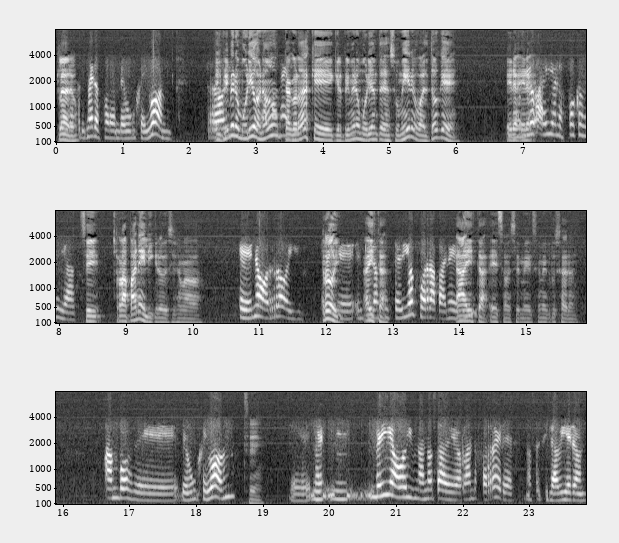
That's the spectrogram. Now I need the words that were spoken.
Claro. Los primeros fueron de Bunge y El primero murió, ¿no? ¿Te acordás que, que el primero murió antes de asumir o al toque? Era, Murió era, ahí a los pocos días. sí, Rapanelli creo que se llamaba. Eh, no, Roy. Roy, El que, el que ahí lo está. sucedió fue Rapanelli. Ah, ahí está, eso, se me, se me cruzaron. Ambos de, y Bon. Sí. Eh, me- mm, veía hoy una nota de Orlando Ferreres, no sé si la vieron,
